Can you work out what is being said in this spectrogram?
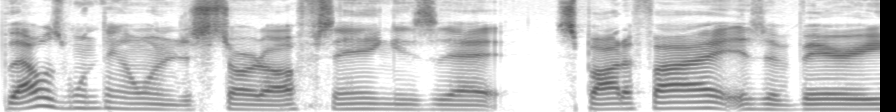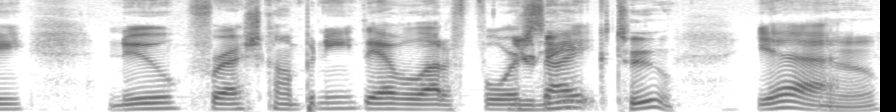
that was one thing I wanted to start off saying is that Spotify is a very new, fresh company. They have a lot of foresight. Unique too. Yeah. You know?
